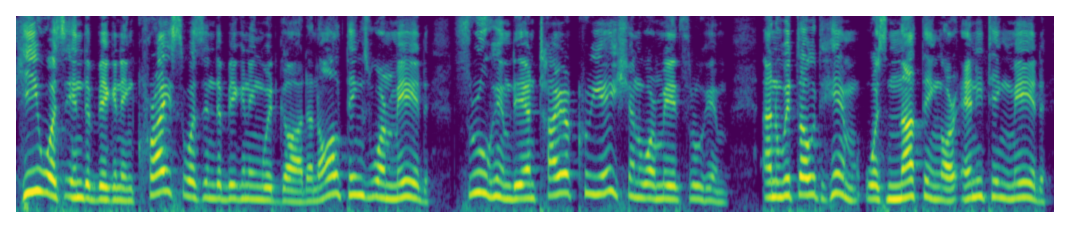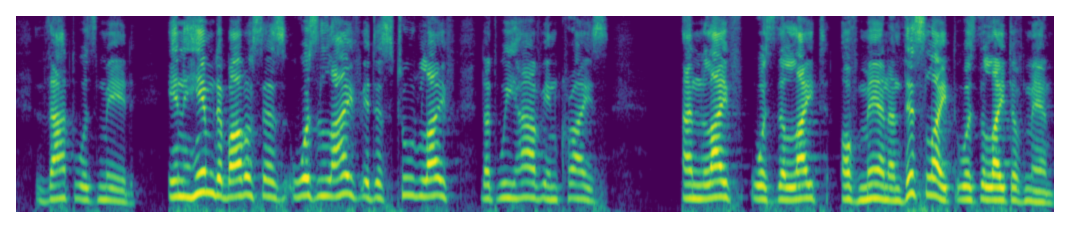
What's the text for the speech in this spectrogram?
He was in the beginning. Christ was in the beginning with God, and all things were made through him. The entire creation were made through him. And without him was nothing or anything made that was made. In him, the Bible says, was life. It is true life that we have in Christ. And life was the light of man. And this light was the light of man.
